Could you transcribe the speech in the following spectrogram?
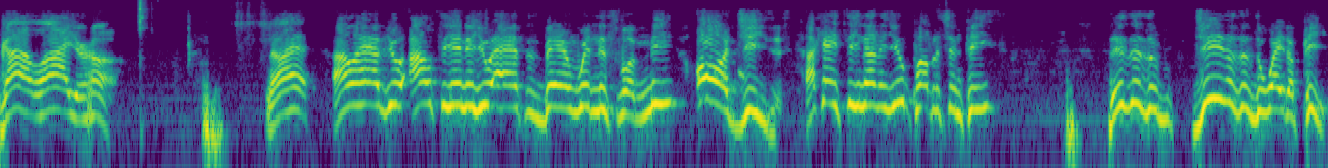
God liar, huh? Now I, I don't have you. I don't see any of you asses bearing witness for me or Jesus. I can't see none of you publishing peace. This is a Jesus is the way to peace.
